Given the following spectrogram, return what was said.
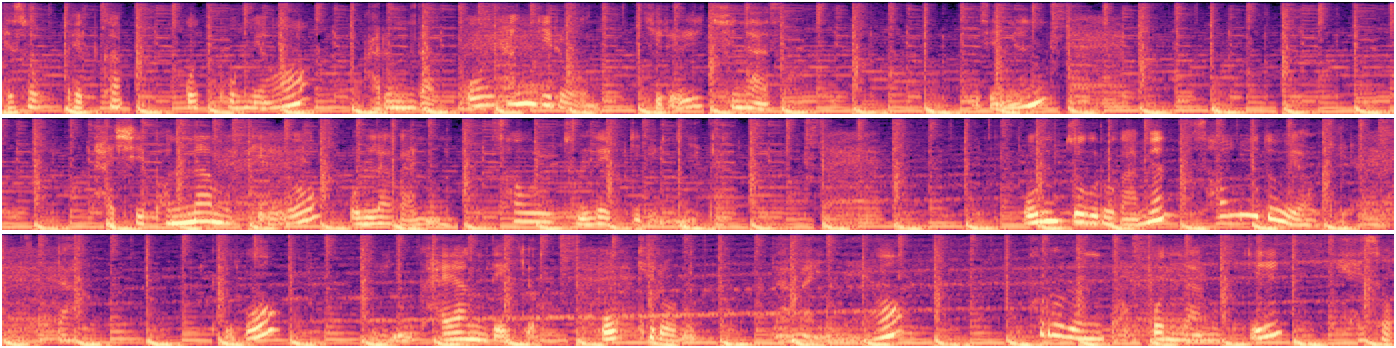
계속 백합꽃 보며 아름답고 향기로운 길을 지나서 이제는 다시 벚나무 길로 올라가는 서울 둘레길입니다. 오른쪽으로 가면 선유도역입니다. 그리고 우리는 가양대교 5km 남아있네요. 푸르른 벚꽃나무길 계속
